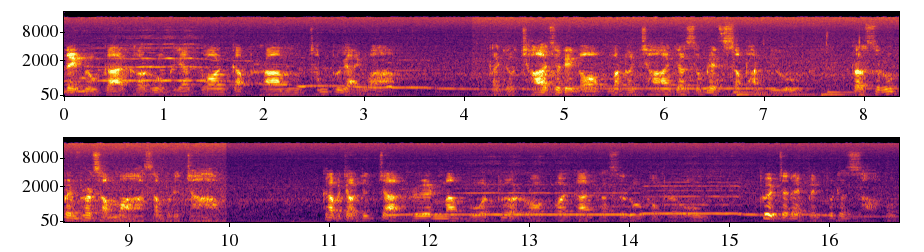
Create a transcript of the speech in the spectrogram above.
ได้มีโอกาสเข้าร่วมพยากรณ์กับพรามชั้นผู้ใหญ่ว่าถ้าเจ้าชายเสด็จออกบรรพชาจะสำเร็จสัพพันยูตรัสรู้เป็นพระสัมมาสัมพุทธเจ้าข้าพเจ้าจึงจากเรือนมาบวชเพื่อรอคอยการตรัสรู้ของพระองค์ เพื่อจะได้เป็นพุทธสาวก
